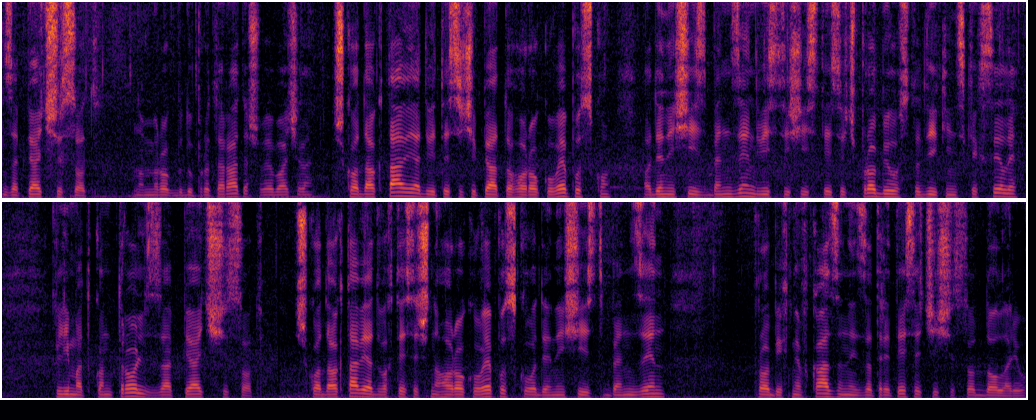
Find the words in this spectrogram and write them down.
за 5600. Номерок буду протирати, щоб ви бачили. Шкода Octavia 2005 року випуску, 1,6 бензин, 206 тисяч пробігу, 102 кінських сили, клімат-контроль за 5600. Шкода Octavia 2000 року випуску, 1,6 бензин, пробіг не вказаний за 3600 доларів.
